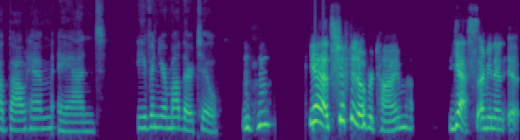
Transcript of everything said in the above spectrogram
about him and even your mother too? hmm Yeah, it's shifted over time. Yes, I mean, and, uh,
